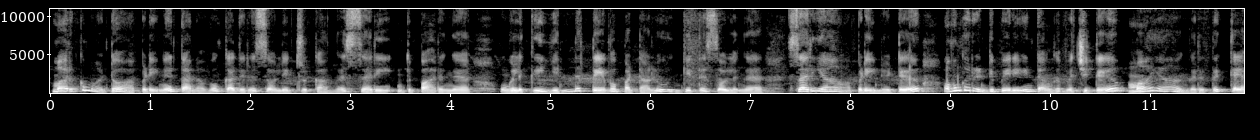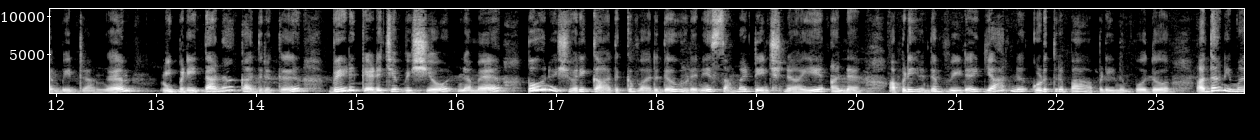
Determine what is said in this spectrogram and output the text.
மறக்க மாட்டோம் அப்படின்னு தனவும் கதிர சொல்லிட்டு இருக்காங்க. சரி இங்கே பாருங்க. உங்களுக்கு என்ன தேவைப்பட்டாலும் இங்கிட்ட சொல்லுங்க. சரியா? அப்படின்னுட்டு அவங்க ரெண்டு பேரையும் தங்க வச்சுட்டு மாயா கிளம்பிடுறாங்க. இப்படி தனா கதிருக்கு வீடு கிடைச்ச விஷயம் நம்ம புவனேஸ்வரி காதுக்கு வருது. உடனே செம்ம டென்ஷன் ஆகி அண்ணன் அப்படி அந்த வீடை யாருன்னு கொடுத்துருப்பா? அப்படின்னு போதும் அதானிமா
